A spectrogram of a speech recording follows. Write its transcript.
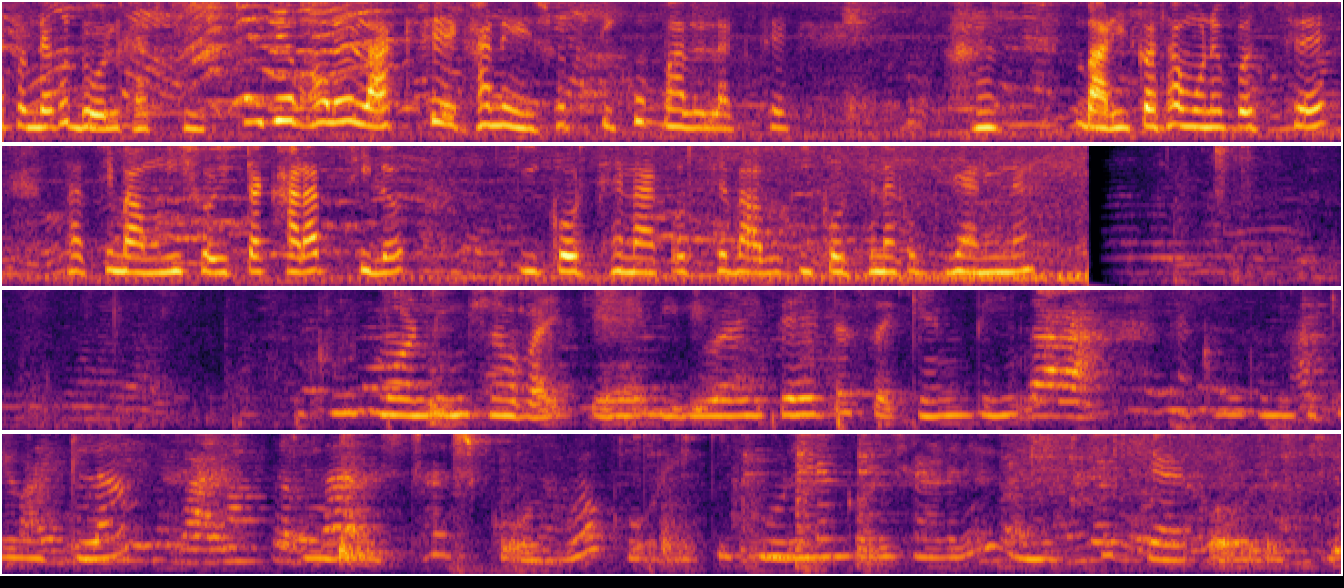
এখন দেখো দোল খাচ্ছি। কি যে ভালো লাগছে এখানে, সত্যি খুব ভালো লাগছে। বাড়ির কথা মনে পড়ছে। ভাবছি মামুনির শরীরটা খারাপ ছিল। কি করছে, না করছে, বাবু কি করছে, না করছে জানি না। গুড মর্নিং সবাইকে। দিদি বাড়িতে এটা সেকেন্ড দিন। এখন ঘুম থেকে উঠলাম। ব্রাশ করব, করে কি করি না করি সারাদিন? জিনিসটা কেয়ার করব দেখতে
